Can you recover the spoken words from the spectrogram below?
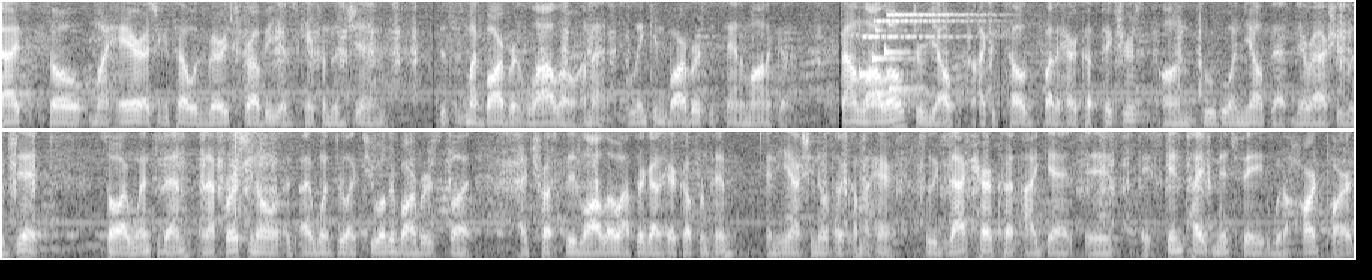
Guys, so my hair, as you can tell, was very scrubby. I just came from the gym. This is my barber, Lalo. I'm at Lincoln Barbers in Santa Monica. Found Lalo through Yelp. I could tell by the haircut pictures on Google and Yelp that they were actually legit. So I went to them, and at first, you know, I went through like two other barbers, but I trusted Lalo after I got a haircut from him, and he actually knows how to cut my hair. So the exact haircut I get is a skin tight mid fade with a hard part,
